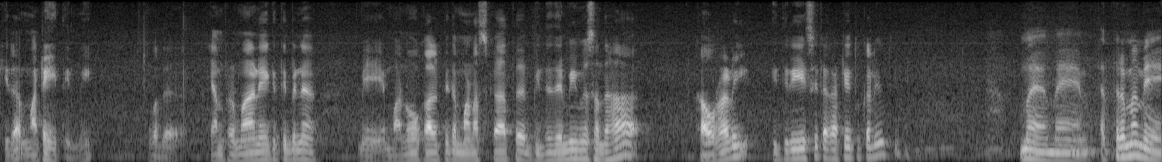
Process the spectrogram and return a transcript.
කියලා මට හිතින්නේ. ොද යම් ප්‍රමාණයක තිබෙන මේ මනෝකල්පිත මනස්කාත බිඳ දෙමීම සඳහා කවුරරි ඉදිරියේ සිට කටයුතු කළ යුතු ඇතරම මේ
